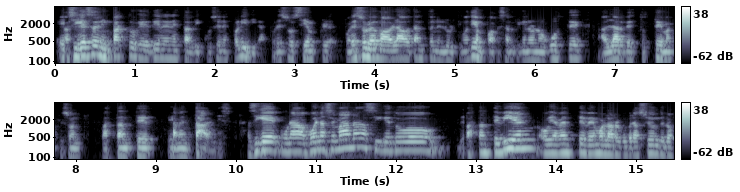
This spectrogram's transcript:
Eh, así que ese es el impacto que tienen estas discusiones políticas. Por eso siempre, por eso lo hemos hablado tanto en el último tiempo, a pesar de que no nos guste hablar de estos temas que son bastante lamentables. Así que una buena semana, sigue todo bastante bien. Obviamente vemos la recuperación de los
